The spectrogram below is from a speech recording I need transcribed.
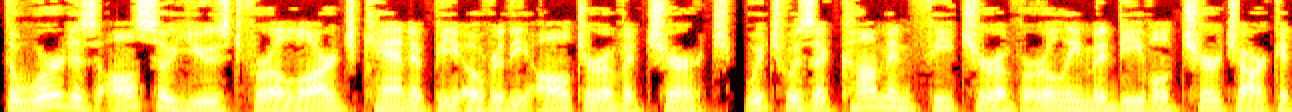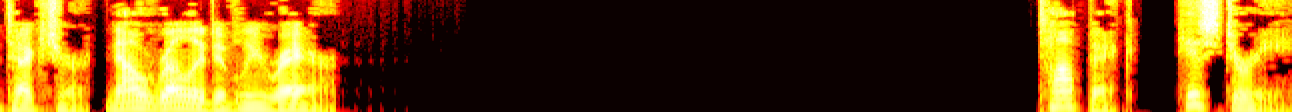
The word is also used for a large canopy over the altar of a church, which was a common feature of early medieval church architecture, now relatively rare. History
